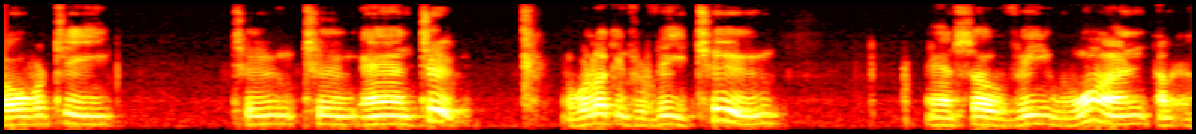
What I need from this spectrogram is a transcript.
over T two two and two. And we're looking for V2, and so V1, I mean,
